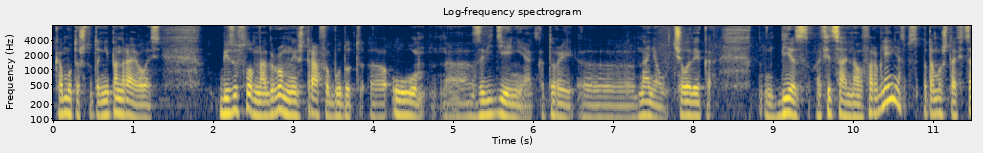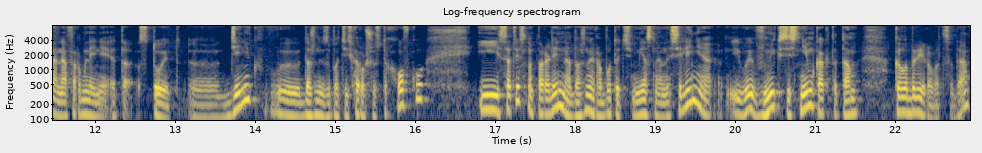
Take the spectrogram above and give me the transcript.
кому-то что-то не понравилось Безусловно, огромные штрафы будут э, у э, заведения, который э, нанял человека без официального оформления, потому что официальное оформление это стоит денег, вы должны заплатить хорошую страховку, и, соответственно, параллельно должны работать местное население, и вы в миксе с ним как-то там коллаборироваться. Да?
